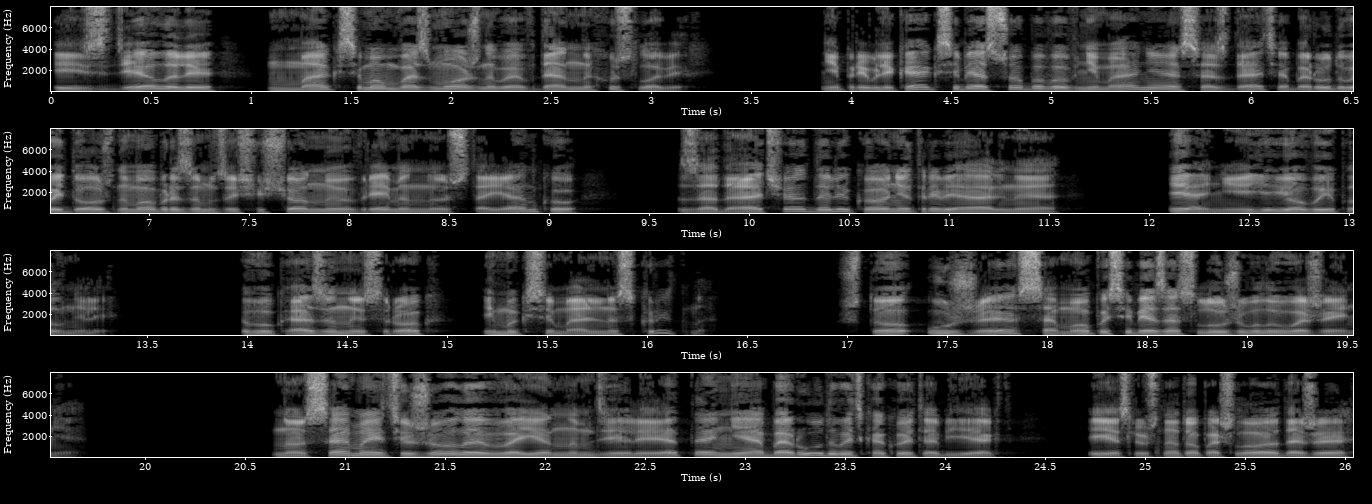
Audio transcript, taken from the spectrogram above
И сделали максимум возможного в данных условиях. Не привлекая к себе особого внимания, создать, оборудовать должным образом защищенную временную стоянку — задача далеко не тривиальная, и они ее выполнили. В указанный срок и максимально скрытно, что уже само по себе заслуживало уважения. Но самое тяжелое в военном деле — это не оборудовать какой-то объект, если уж на то пошло, даже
